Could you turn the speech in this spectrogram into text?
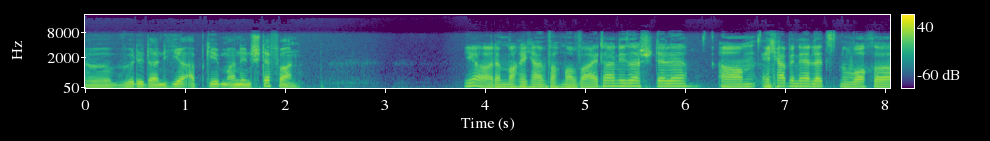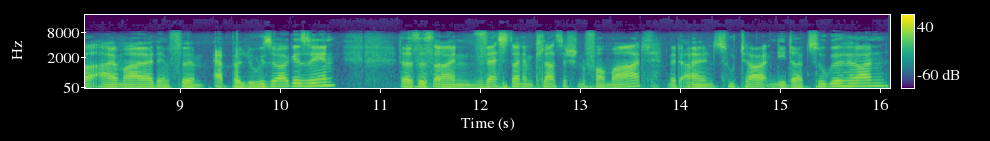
äh, würde dann hier abgeben an den Stefan. Ja, dann mache ich einfach mal weiter an dieser Stelle. Ähm, ich habe in der letzten Woche einmal den Film Appaloosa gesehen. Das ist ein Western im klassischen Format mit allen Zutaten, die dazugehören.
